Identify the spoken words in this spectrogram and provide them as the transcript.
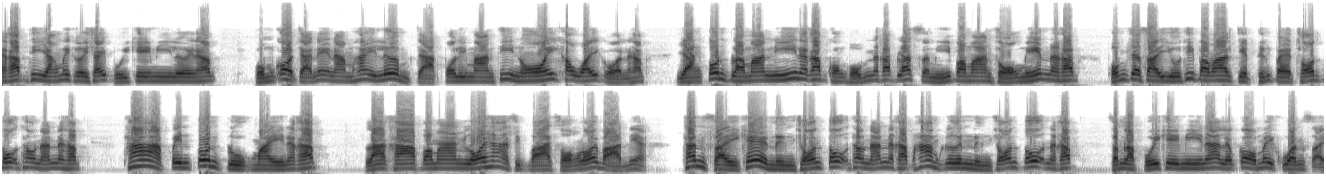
นะครับที่ยังไม่เคยใช้ปุ๋ยเคมีเลยนะครับ ผมก็จะแนะนำให้เริ่มจากปริมาณที่น้อยเข้าไว้ก่อนนะครับ อย่างต้นประมาณนี้นะครับของผมนะครับรัศมีประมาณ 2 เมตรนะครับ ผมจะใส่อยู่ที่ประมาณ 7-8 ช้อนโต๊ะเท่านั้นนะครับ ถ้าเป็นต้นปลูกใหม่นะครับ ราคาประมาณ 150 บาท 200 บาทเนี่ย ท่านใส่แค่ 1 ช้อนโต๊ะเท่านั้นนะครับห้ามเกิน 1 ช้อนโต๊ะนะครับสำหรับปุ๋ยเคมีนะ แล้วก็ไม่ควรใส่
